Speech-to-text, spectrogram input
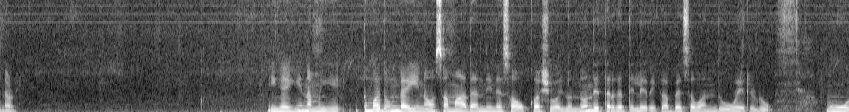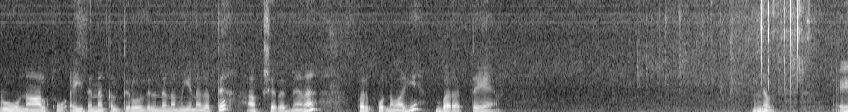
ನೋಡಿ. ಹೀಗಾಗಿ ನಮಗೆ ತುಂಬ ದುಂಡಾಗಿ ನಾವು ಸಮಾಧಾನದಿಂದ, ಸಾವಕಾಶವಾಗಿ ಒಂದೊಂದೇ ತರಗತಿಯಲ್ಲಿ ರೇಖಾಭ್ಯಾಸ ಒಂದು, ಎರಡು, ಮೂರು, ನಾಲ್ಕು, ಐದನ್ನು ಕಲ್ತಿರೋದ್ರಿಂದ ನಮಗೇನಾಗುತ್ತೆ? ಅಕ್ಷರ ಜ್ಞಾನ ಪರಿಪೂರ್ಣವಾಗಿ ಬರುತ್ತೆ. ನೋಡಿ, ಈ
